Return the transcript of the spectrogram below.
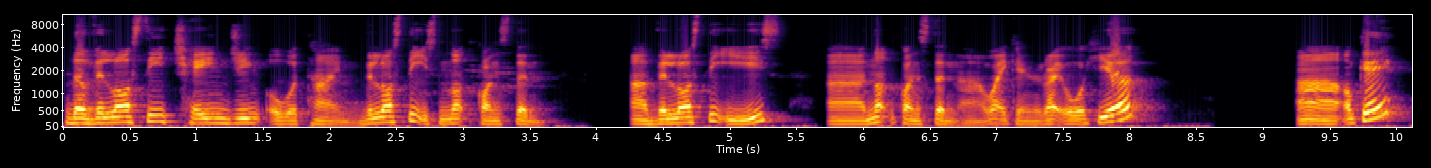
the velocity changing over time. Velocity is not constant. Uh, velocity is uh, not constant. Uh, what I can write over here. Uh, okay.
